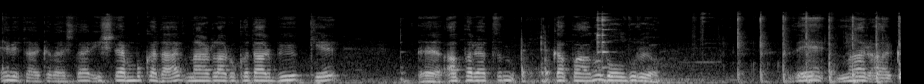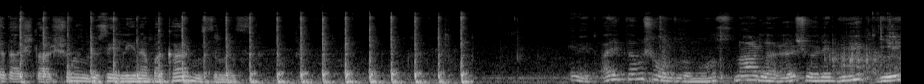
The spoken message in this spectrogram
Evet arkadaşlar işlem bu kadar. Narlar o kadar büyük ki e, aparatın kapağını dolduruyor. Ve nar arkadaşlar şunun güzelliğine bakar mısınız? Evet ayıklamış olduğumuz narları şöyle büyük bir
